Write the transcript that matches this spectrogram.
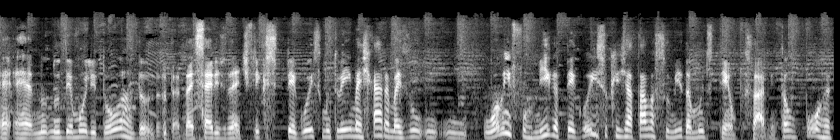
é, é, no, no Demolidor do- do- das séries do Netflix pegou isso muito bem, mas cara, mas o, o, o Homem-Formiga pegou isso que já tava sumido há muito tempo, sabe? Então, porra,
